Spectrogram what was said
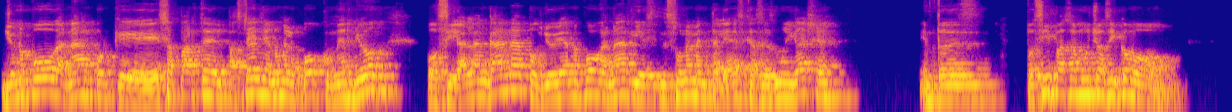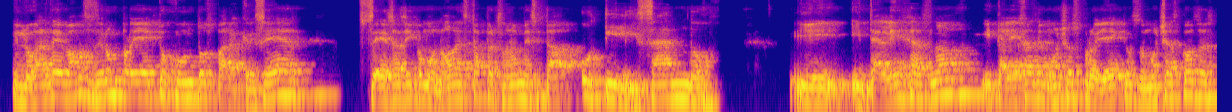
yo no puedo ganar porque esa parte del pastel ya no me lo puedo comer yo. O si Alan gana, pues yo ya no puedo ganar. Y es, es una mentalidad de escasez muy gacha. Entonces, pues sí pasa mucho así como, en lugar de vamos a hacer un proyecto juntos para crecer, es así como, no, esta persona me está utilizando y, y te alejas, ¿no? Y te alejas de muchos proyectos, de muchas cosas,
